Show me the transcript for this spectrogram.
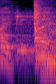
Aïe, aïe.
